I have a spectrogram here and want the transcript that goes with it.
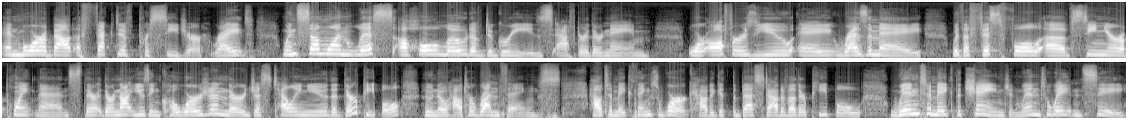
and more about effective procedure, right? When someone lists a whole load of degrees after their name, or offers you a resume with a fistful of senior appointments. They're, they're not using coercion, they're just telling you that they're people who know how to run things, how to make things work, how to get the best out of other people, when to make the change, and when to wait and see.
